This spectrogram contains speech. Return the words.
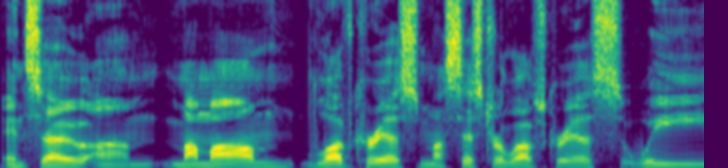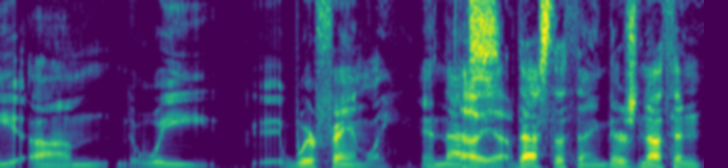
And so, um, my mom loved Chris. My sister loves Chris. We, um, we, we're family, and that's Oh, yeah. that's the thing. There's nothing.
